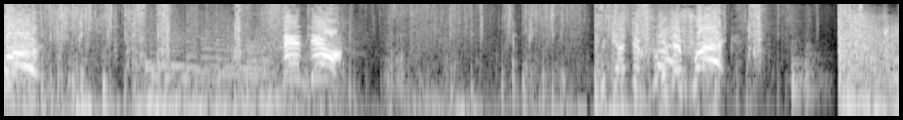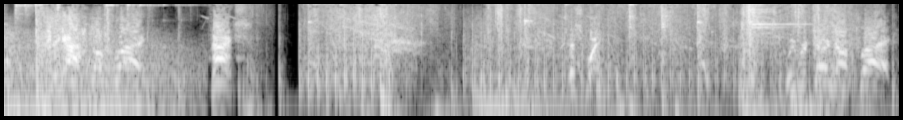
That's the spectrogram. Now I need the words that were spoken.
Get! Man down! We got their flag! Get their flag! They got our flag! Thanks! This way! We returned our flag!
